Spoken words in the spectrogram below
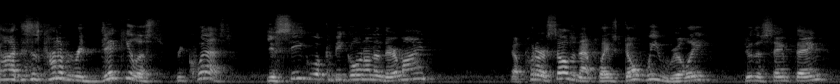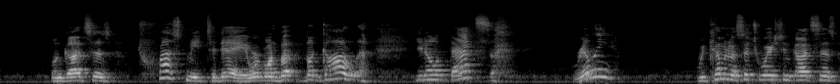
God, this is kind of a ridiculous request. You see what could be going on in their mind? Now put ourselves in that place. Don't we really do the same thing? When God says, trust me today, and we're going, but but God, you know, that's really? We come into a situation, God says,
